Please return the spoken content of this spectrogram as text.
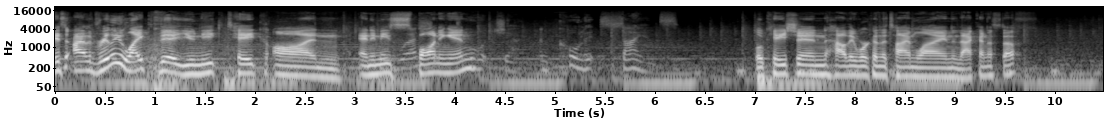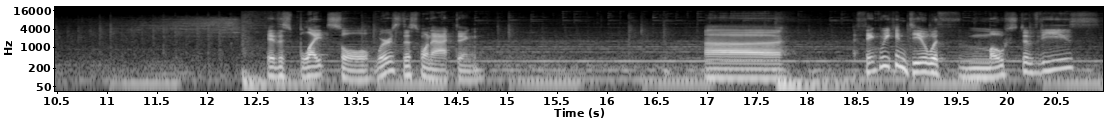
It's. I really like the unique take on enemies spawning in, and call it science. location, how they work on the timeline, and that kind of stuff. Okay, this blight soul. Where's this one acting? Uh, I think we can deal with most of these.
